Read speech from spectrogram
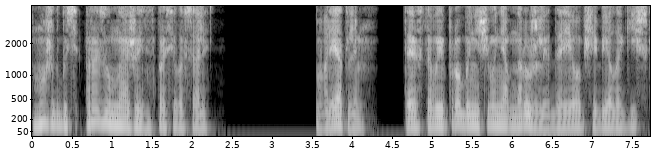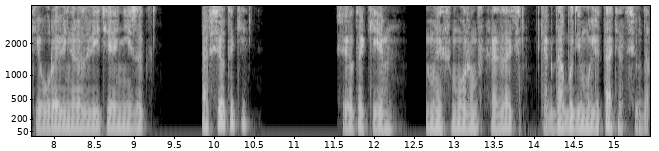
может быть, разумная жизнь?» — спросила Салли. «Вряд ли. Тестовые пробы ничего не обнаружили, да и общий биологический уровень развития низок. А все-таки...» «Все-таки мы сможем сказать, когда будем улетать отсюда».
